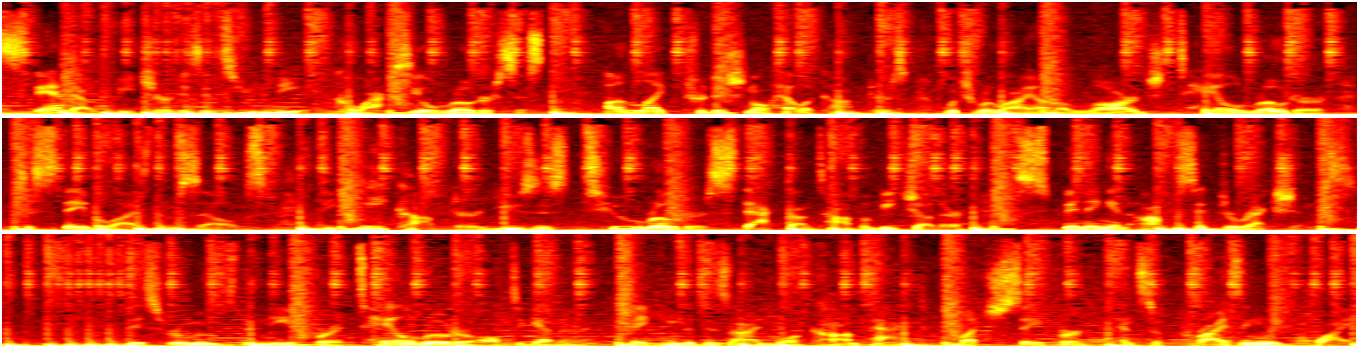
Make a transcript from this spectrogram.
Its standout feature is its unique coaxial rotor system. Unlike traditional helicopters, which rely on a large tail rotor to stabilize themselves, the e-copter uses two rotors stacked on top of each other, spinning in opposite directions. This removes the need for a tail rotor altogether, making the design more compact, much safer, and surprisingly quiet.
